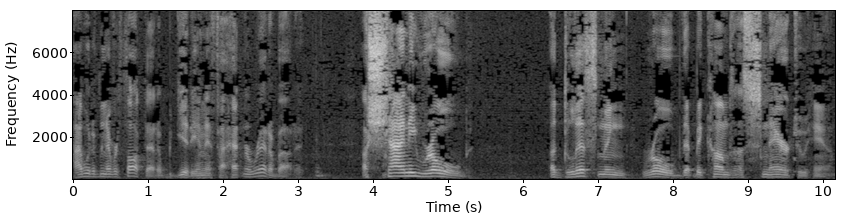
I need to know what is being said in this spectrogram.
I would have never thought that of Gideon if I hadn't read about it. A shiny robe a glistening robe that becomes a snare to him.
